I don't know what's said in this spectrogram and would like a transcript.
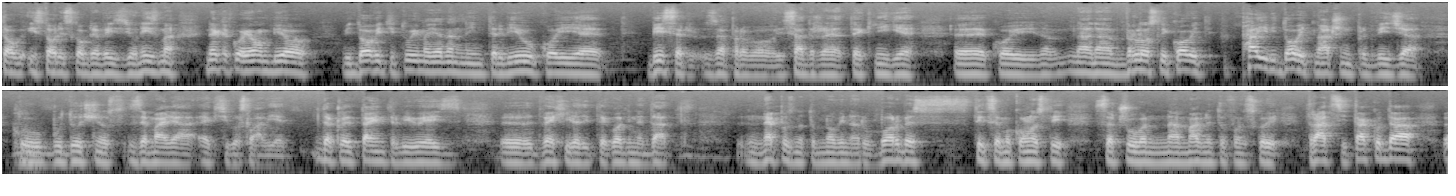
tog istorijskog revizionizma. Nekako je on bio vidoviti, tu ima jedan intervju koji je biser zapravo i sadržaja te knjige koji na, na vrlo slikovit pa i vidovit način predviđa tu budućnost zemalja ex-Jugoslavije dakle, taj intervju je iz e, 2000. godine dat nepoznatom novinaru Borbe, sticam okolnosti sačuvan na magnetofonskoj traci. Tako da e,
